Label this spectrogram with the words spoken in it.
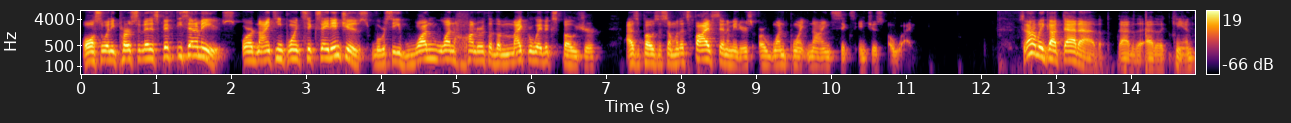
Also, any person that is 50 centimeters or 19.68 inches will receive one one hundredth of the microwave exposure, as opposed to someone that's five centimeters or 1.96 inches away. So now that we got that out of the out of the out of the can,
